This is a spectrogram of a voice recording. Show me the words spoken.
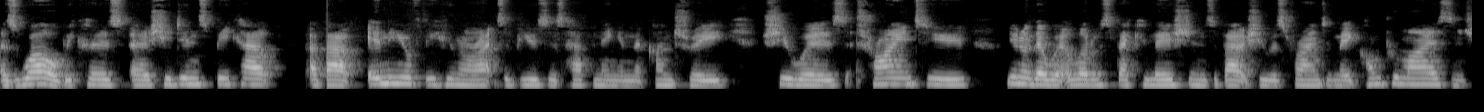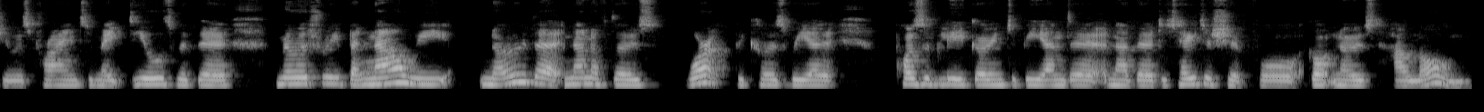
as well because uh, she didn't speak out about any of the human rights abuses happening in the country. She was trying to, you know, there were a lot of speculations about she was trying to make compromise and she was trying to make deals with the military. But now we know that none of those work because we are possibly going to be under another dictatorship for God knows how long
